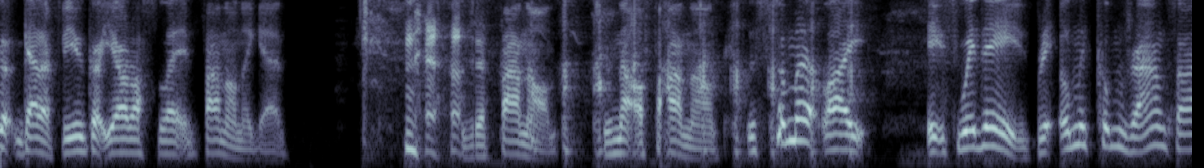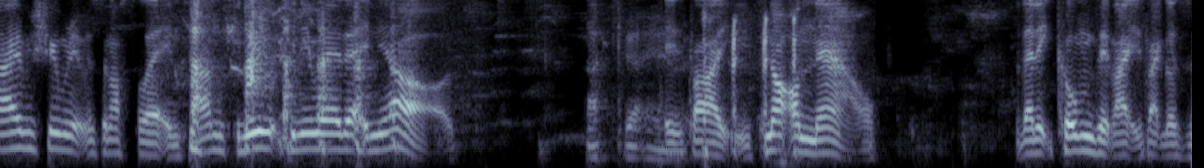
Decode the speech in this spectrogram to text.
Got, Gareth, you got your oscillating fan on again? no. Is there a fan on? There's not a fan on. There's something like It's with his, but it only comes round. So I'm assuming it was an oscillating fan. Can you can you hear that in yours? It's like it's not on now. But then it comes, it like it's like goes.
